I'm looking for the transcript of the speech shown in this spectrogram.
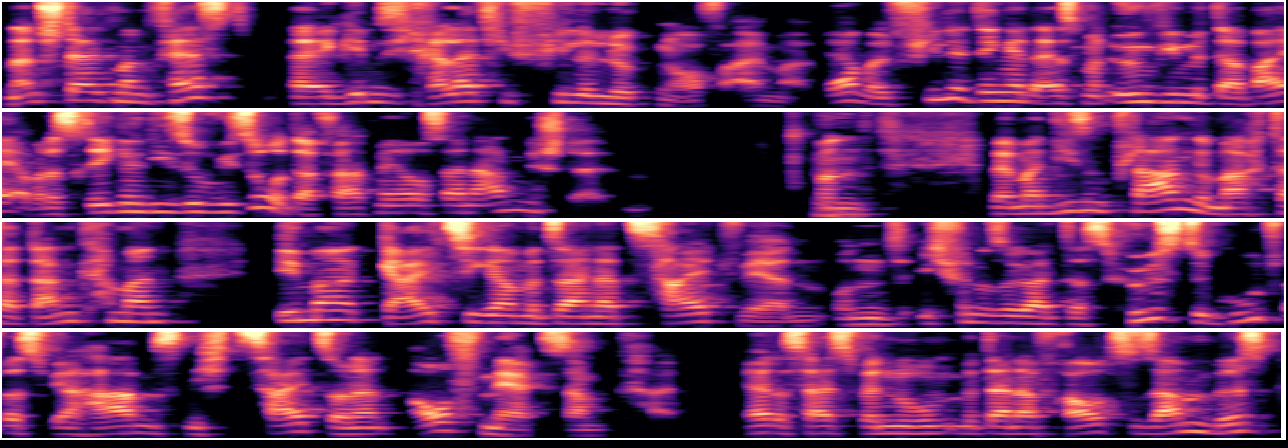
Und dann stellt man fest, da ergeben sich relativ viele Lücken auf einmal. Ja, weil viele Dinge, da ist man irgendwie mit dabei, aber das regeln die sowieso. Dafür hat man ja auch seine Angestellten. Mhm. Und wenn man diesen Plan gemacht hat, dann kann man immer geiziger mit seiner Zeit werden. Und ich finde sogar, das höchste Gut, was wir haben, ist nicht Zeit, sondern Aufmerksamkeit. Ja, das heißt, wenn du mit deiner Frau zusammen bist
